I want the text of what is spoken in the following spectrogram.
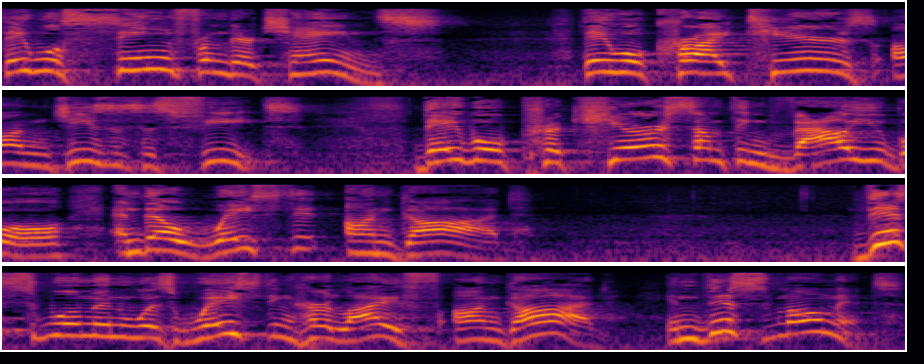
They will sing from their chains. They will cry tears on Jesus' feet. They will procure something valuable and they'll waste it on God. This woman was wasting her life on God in this moment.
